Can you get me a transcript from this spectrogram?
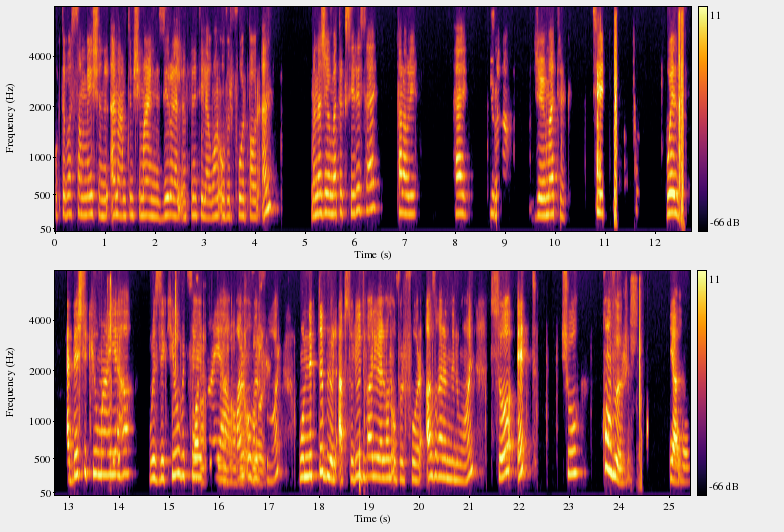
واكتبها السميشن الآن عم تمشي معي من ال zero لل infinity ل 1 over 4 power n منها geometric series هاي طلعوا لي هاي geometric series with قديش ال q معي اياها with ال q بتساوي معي اياها 1 over 4 وبنكتب له ال absolute value لل 1 over 4 أصغر من ال 1 so it شو؟ Converges يلا.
